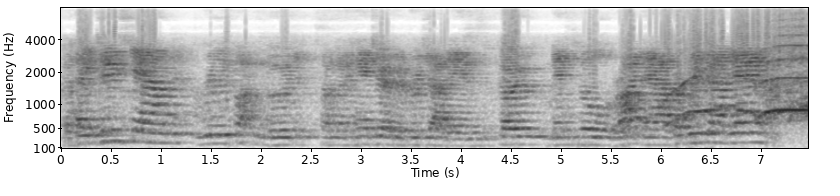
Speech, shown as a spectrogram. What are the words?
But they do sound really fucking good, so I'm going to hand you over to Bridge Ardennes. Go mental right now for Bridge Ardennes!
